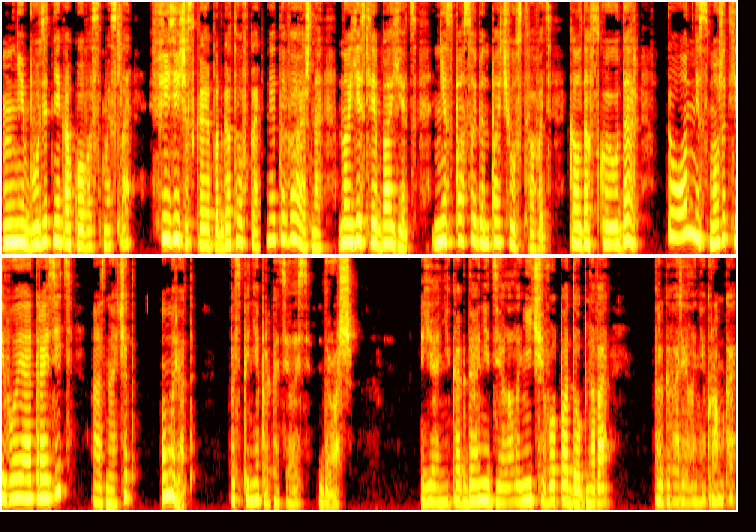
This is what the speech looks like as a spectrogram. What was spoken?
не будет никакого смысла. Физическая подготовка – это важно, но если боец не способен почувствовать колдовской удар, то он не сможет его и отразить, а значит, умрет. По спине прокатилась дрожь. «Я никогда не делала ничего подобного», – проговорила негромко.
